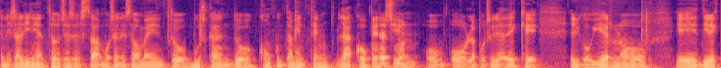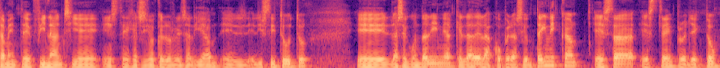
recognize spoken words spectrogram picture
En esa línea entonces estamos en este momento buscando conjuntamente la cooperación o, la posibilidad de que el gobierno eh, directamente financie este ejercicio que lo realizaría el, el instituto eh, la segunda línea, que es la de la cooperación técnica, este proyecto,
